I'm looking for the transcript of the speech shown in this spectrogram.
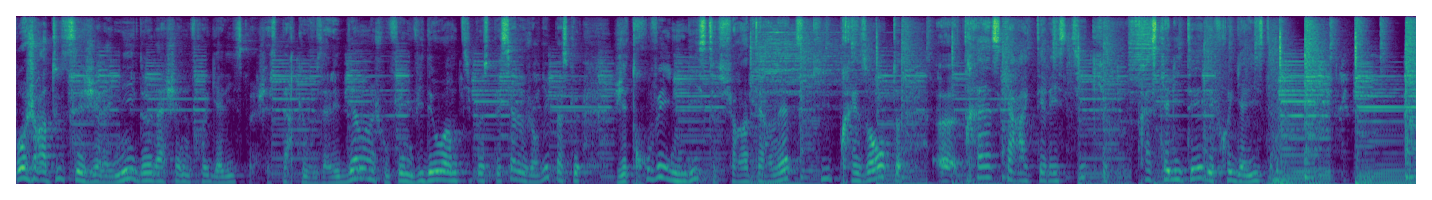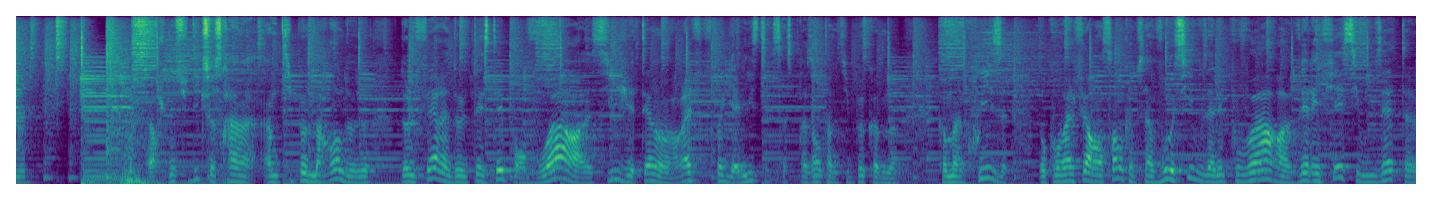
Bonjour à tous, c'est Jérémy de la chaîne Frugalisme. J'espère que vous allez bien. Je vous fais une vidéo un petit peu spéciale aujourd'hui parce que j'ai trouvé une liste sur internet qui présente 13 euh, caractéristiques, 13 qualités des frugalistes. Alors je me suis dit que ce sera un, petit peu marrant de, le faire et de le tester pour voir si j'étais un vrai frugaliste. Ça se présente un petit peu comme, comme un quiz. Donc on va le faire ensemble, comme ça vous aussi vous allez pouvoir vérifier si vous êtes euh,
